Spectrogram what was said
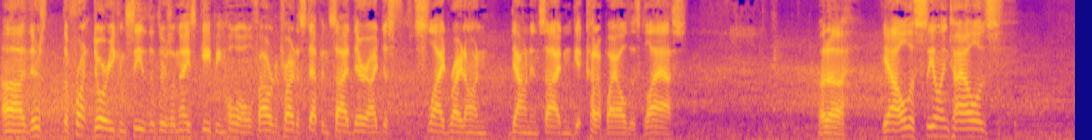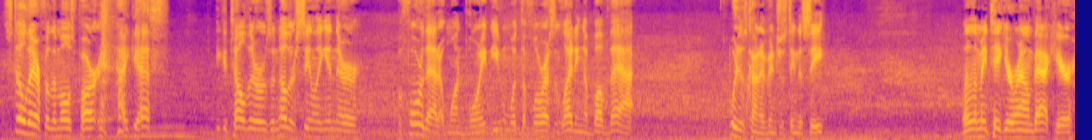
Uh, there's the front door. You can see that there's a nice gaping hole. If I were to try to step inside there, I'd just slide right on down inside and get cut up by all this glass. But uh, yeah, all the ceiling tile is still there for the most part, I guess. You could tell there was another ceiling in there before that at one point, even with the fluorescent lighting above that, which is kind of interesting to see. Well, let me take you around back here.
